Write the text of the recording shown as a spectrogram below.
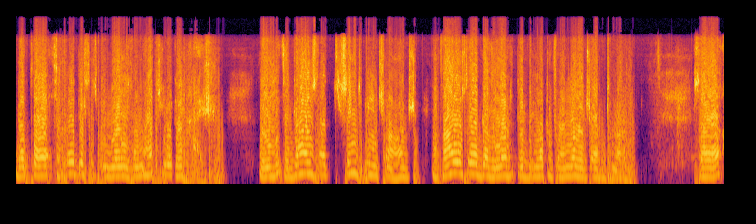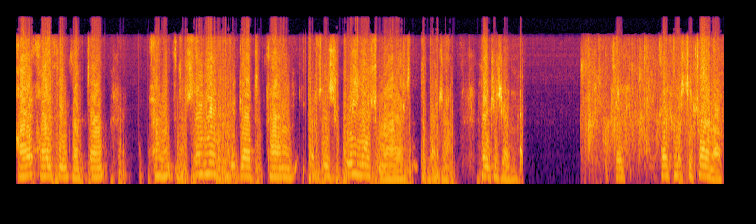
that the, the way this has been run is an absolutely hash. The, the guys that seem to be in charge, if I was their governor, they'd be looking for another job tomorrow. So I, I think that, uh, um, the sooner we get, um, buses re-nationalised, the better. Thank you, Chairman. Thank you, thank you, Mr Trainer.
